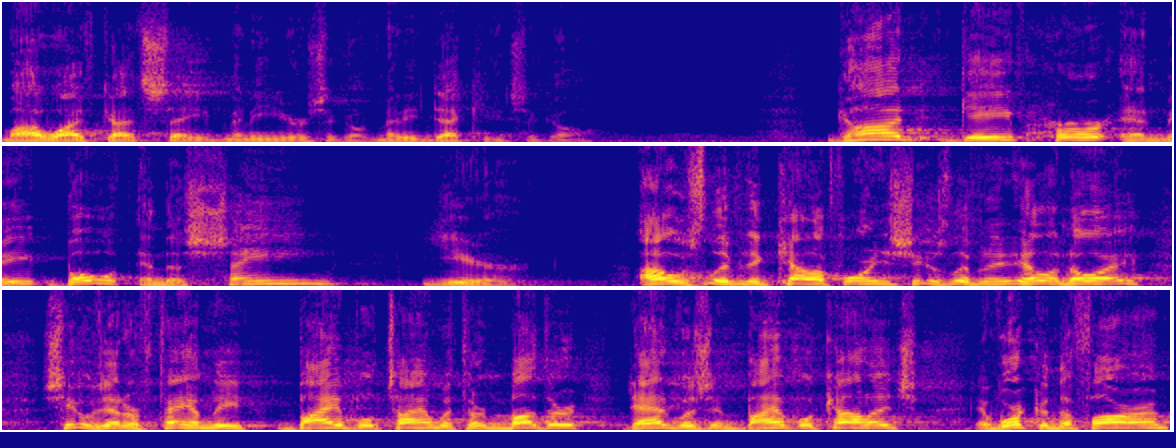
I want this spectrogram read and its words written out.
my wife got saved many years ago, many decades ago. God gave her and me both in the same year. I was living in California, she was living in Illinois. She was at her family Bible time with her mother. Dad was in Bible college and working the farm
